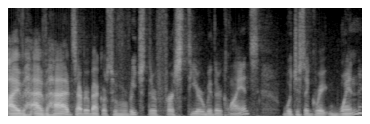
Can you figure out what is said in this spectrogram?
I've I've had cyberbackers who've reached their first tier with their clients, which is a great win,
